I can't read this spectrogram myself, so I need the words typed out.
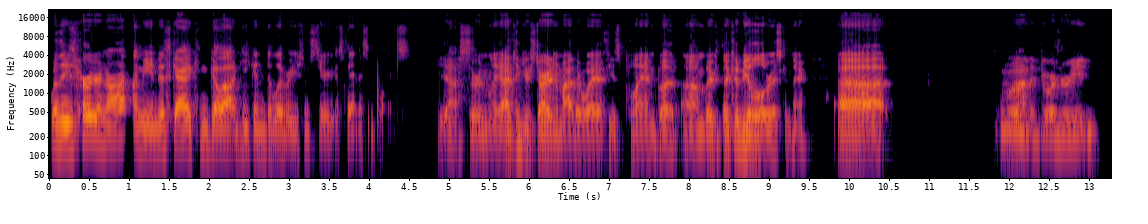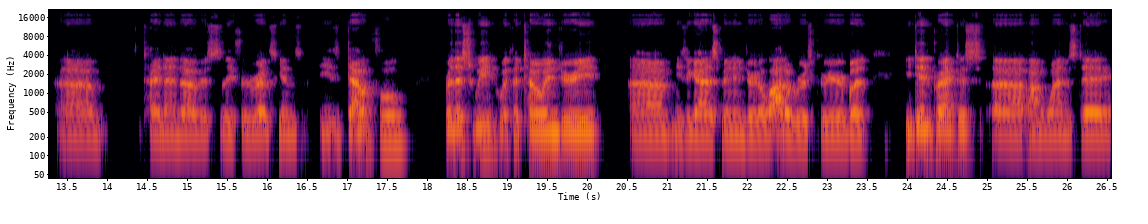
whether he's hurt or not. I mean, this guy can go out and he can deliver you some serious fantasy points. Yeah, certainly. I think you're starting him either way if he's playing, but um, there there could be a little risk in there. Uh, We'll move on to Jordan Reed, um, tight end, obviously for the Redskins. He's doubtful for this week with a toe injury. Um, he's a guy that's been injured a lot over his career, but he didn't practice uh, on Wednesday.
